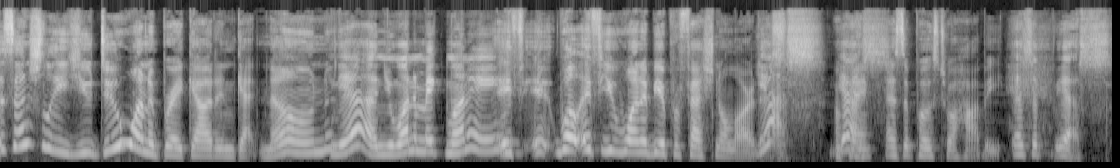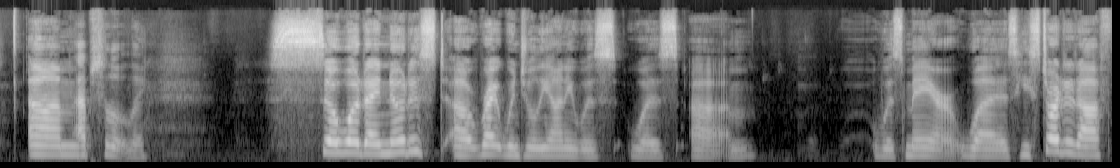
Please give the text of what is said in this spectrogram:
essentially you do want to break out and get known. Yeah, and you want to make money. If it, well, if you want to be a professional artist, Yes, okay, yes. as opposed to a hobby. As a yes, Um, absolutely. So what I noticed uh, right when Giuliani was was um, was mayor was he started off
